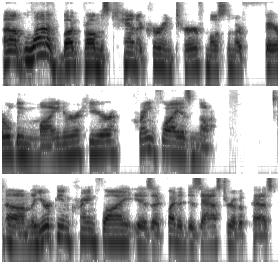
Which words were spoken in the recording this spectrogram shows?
Um, a lot of bug problems can occur in turf. Most of them are fairly minor here. Crane fly is not. Um, the European crane fly is a, quite a disaster of a pest.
